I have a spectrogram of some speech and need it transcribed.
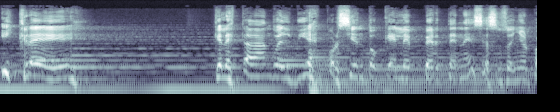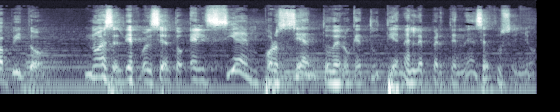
Y cree que le está dando el 10% que le pertenece a su Señor Papito. No es el 10%, el 100% de lo que tú tienes le pertenece a tu Señor.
